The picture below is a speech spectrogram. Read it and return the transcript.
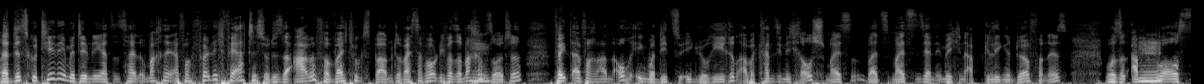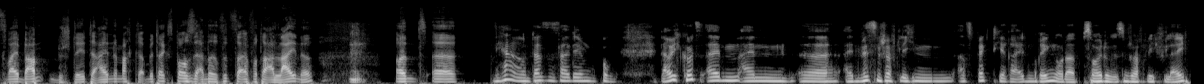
dann diskutieren die mit dem die ganze Zeit und machen den einfach völlig fertig. Und dieser arme Verwaltungsbeamte weiß einfach nicht, was er machen Mhm. sollte. Fängt einfach an, auch irgendwann die zu ignorieren, aber kann sie nicht rausschmeißen, weil es meistens ja in irgendwelchen abgelegenen Dörfern ist, wo so ein Amt Mhm. nur aus zwei Beamten besteht. Der eine macht gerade Mittagspause, der andere sitzt da einfach da alleine. Und äh, Ja, und das ist halt eben der Punkt. Darf ich kurz einen, einen, äh, einen wissenschaftlichen Aspekt hier reinbringen oder pseudowissenschaftlich vielleicht?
